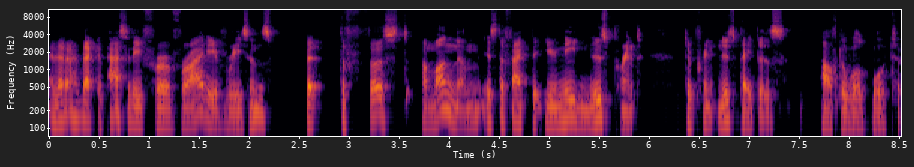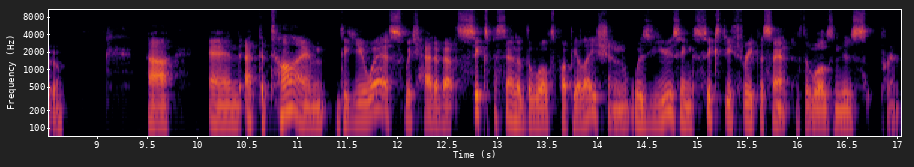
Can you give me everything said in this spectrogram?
And they don't have that capacity for a variety of reasons, but the first among them is the fact that you need newsprint to print newspapers after World War II. Uh, and at the time, the US, which had about 6% of the world's population, was using 63% of the world's newsprint.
